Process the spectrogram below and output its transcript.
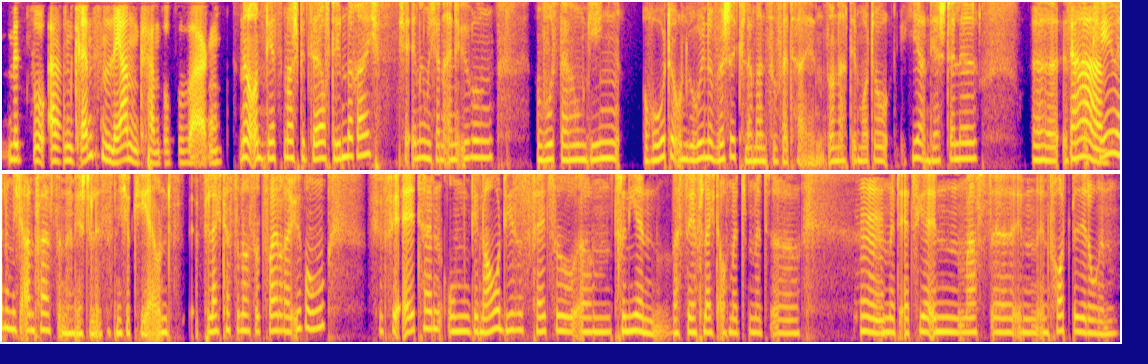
mit so an Grenzen lernen kann, sozusagen. Na, und jetzt mal speziell auf den Bereich. Ich erinnere mich an eine Übung, wo es darum ging, rote und grüne Wäscheklammern zu verteilen. So nach dem Motto, hier an der Stelle äh, ist ja. es okay, wenn du mich anfasst und an der Stelle ist es nicht okay. Und vielleicht hast du noch so zwei, drei Übungen, für, für Eltern, um genau dieses Feld zu ähm, trainieren, was du ja vielleicht auch mit, mit, äh, mhm. mit ErzieherInnen machst äh, in, in Fortbildungen.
